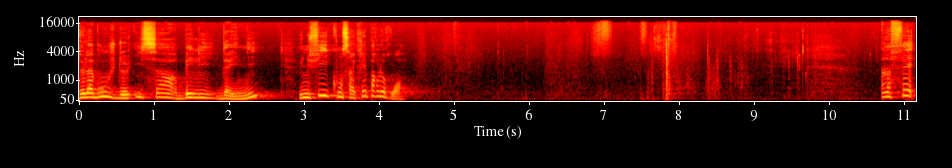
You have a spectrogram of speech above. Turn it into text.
de la bouche de Issar Beli Daini, une fille consacrée par le roi. Un fait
